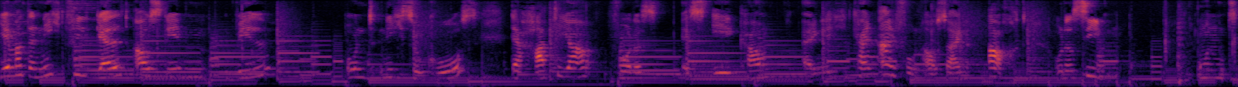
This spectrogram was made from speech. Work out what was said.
jemand, der nicht viel Geld ausgeben will und nicht so groß, der hatte ja vor das SE kam eigentlich kein iPhone, außer ein 8 oder 7. Und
